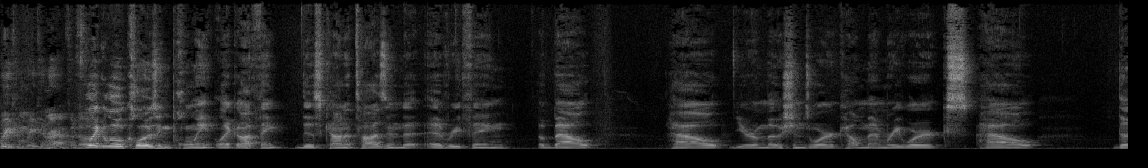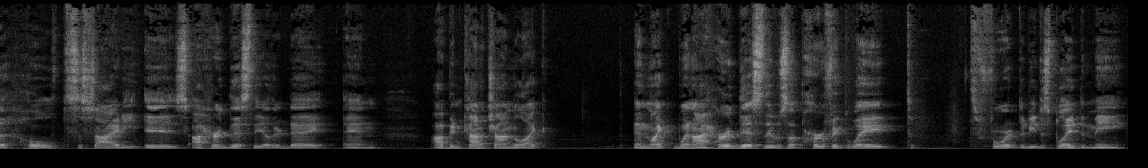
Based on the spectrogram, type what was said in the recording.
we can we can wrap it up. like a little closing point like i think this kind of ties into everything about how your emotions work how memory works how the whole society is i heard this the other day and i've been kind of trying to like and like when i heard this it was a perfect way to for it to be displayed to me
